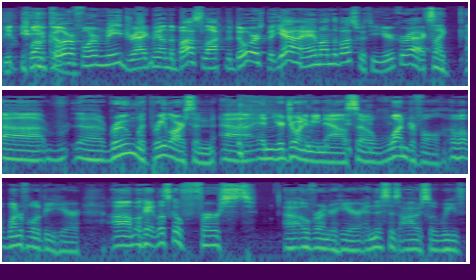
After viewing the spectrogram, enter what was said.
you, you chloroformed me, dragged me on the bus, locked the doors. But yeah, I am on the bus with you. You're correct. It's like uh, r- uh, room with Brie Larson, uh, and you're joining me now. So wonderful, Oh, wonderful to be here. Um, okay, let's go first uh, over under here, and this is obviously we've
